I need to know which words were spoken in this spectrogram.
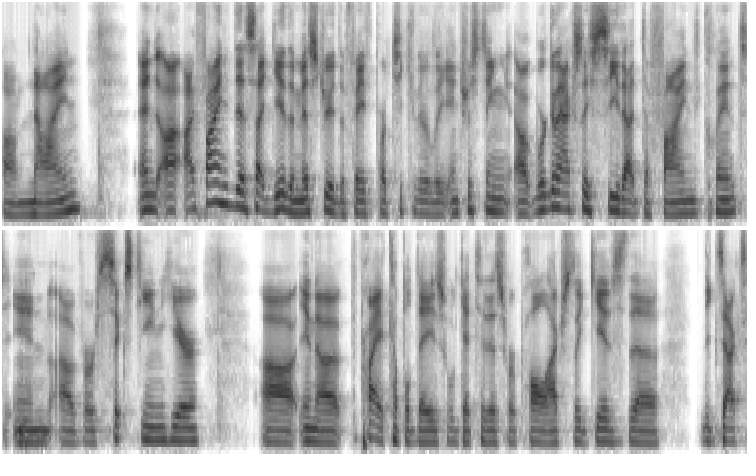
um, 9. And uh, I find this idea, the mystery of the faith, particularly interesting. Uh, we're going to actually see that defined, Clint, in mm-hmm. uh, verse 16 here. in a, probably a couple days, we'll get to this where Paul actually gives the exact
